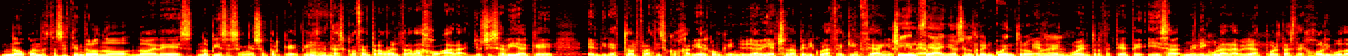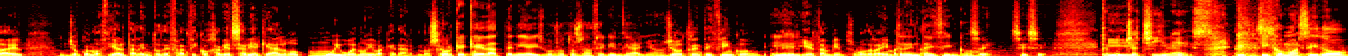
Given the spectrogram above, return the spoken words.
No, cuando estás haciéndolo no, no eres, no piensas en eso porque piensas- Mm. estás concentrado en el trabajo. Ahora, yo sí sabía que el director Francisco Javier, con quien yo ya había hecho una película hace 15 años. que le 15 abrí- años el reencuentro El con él. reencuentro, efectivamente. Y esa Mm. película le abrió las puertas de Hollywood a él. Yo conocía el talento de Francisco Javier. Sabía que algo muy bueno iba a quedar. No sé Porque ¿qué edad teníais vosotros hace 15 años? Yo 35 ¿Y eh, él? y él también. Somos de la misma. quinta. 35. Sí, sí, sí. Que Y- muchachines. ¿Y cómo ha sido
